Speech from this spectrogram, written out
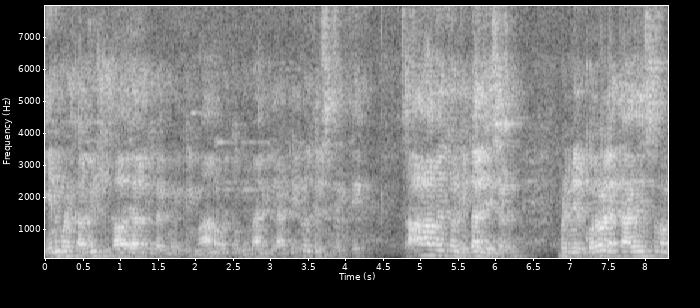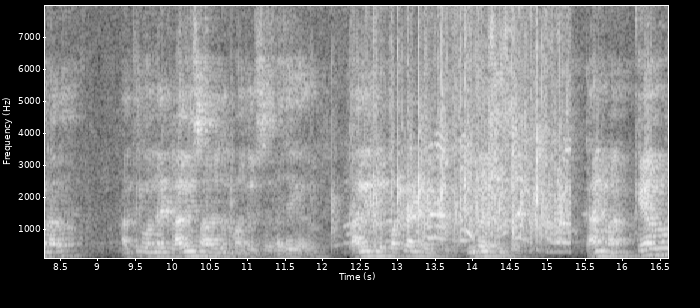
ఈయన కూడా కమ్యూనిస్ట్ భావజాలంతో కలిగిన వ్యక్తి మానవత్వం విమానికి ఇలాంటి ఎన్నో తెలిసిన వ్యక్తి. చాలా మంది వాడు యుద్ధాలు చేశాడు. ఇప్పుడు మీరు కుర్రోళ్ళు ఎంత ఆవేశంలో ఉన్నారో అంతకు వంద రెట్ల ఆవేశం ఆ మాకు తెలుసు అజయ్ గారు. కాలేజీలో కొట్లాడిన వ్యక్తి కానీ మా కేవలం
